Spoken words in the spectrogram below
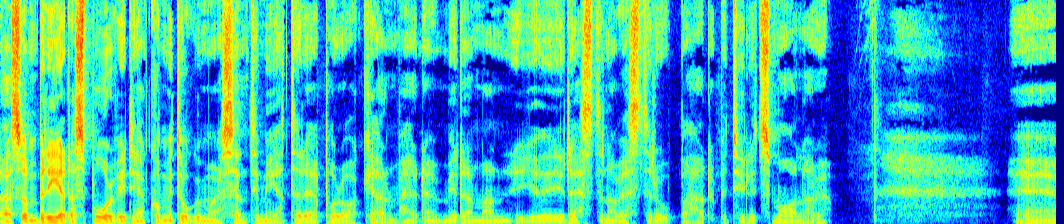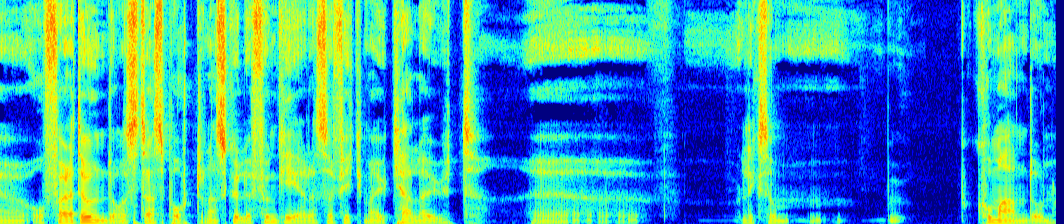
alltså en breda spårvidden, jag kommer inte ihåg hur många centimeter det är på rak arm här medan man i resten av Västeuropa hade betydligt smalare. och för att underhållstransporterna skulle fungera så fick man ju kalla ut liksom kommandon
